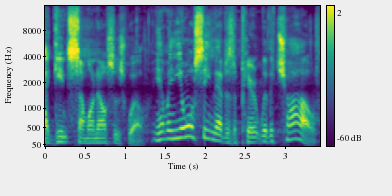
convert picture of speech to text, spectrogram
against someone else's will. You know, I mean, you've all seen that as a parent with a child.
